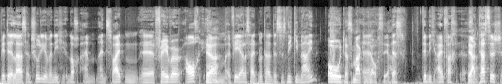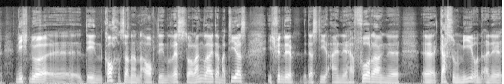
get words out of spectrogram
bitte, Lars, entschuldige, wenn ich noch einen, einen zweiten äh, Flavor auch ja. im Vierjahreszeitenhotel, das ist Niki Nein. Oh, das mag ich äh, auch sehr. Das finde ich einfach äh, ja. fantastisch. Nicht nur äh, den Koch, sondern auch den Restaurantleiter Matthias. Ich finde, dass die eine hervorragende äh, Gastronomie und eine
